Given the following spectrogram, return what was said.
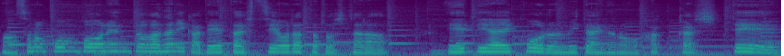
まあ、そのコンポーネントが何かデータ必要だったとしたら API コールみたいなのを発火して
